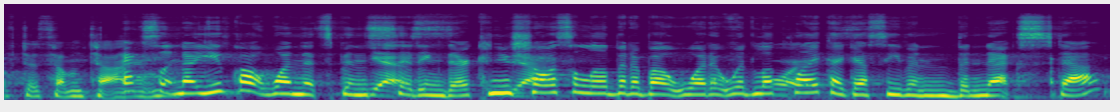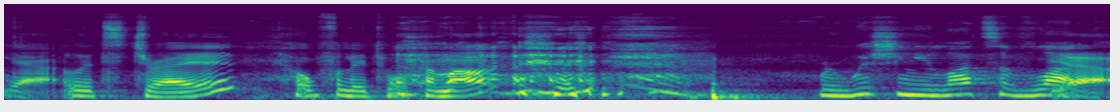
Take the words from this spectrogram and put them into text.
after some time. Excellent. Now you've got one that's been Yes. sitting there. Can you show us a little bit about what it would look like? I guess even the next step. Yeah, let's try it. Hopefully it will come out. We're wishing you lots of luck. yeah.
